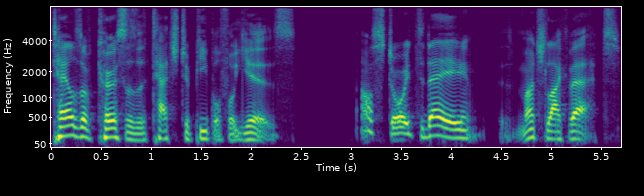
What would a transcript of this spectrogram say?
tales of curses attached to people for years. Our story today is much like that.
